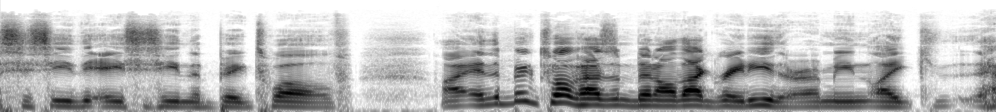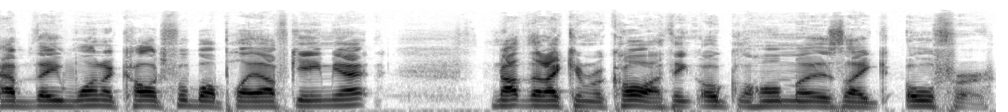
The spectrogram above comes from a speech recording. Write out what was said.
SEC, the ACC, and the Big Twelve, uh, and the Big Twelve hasn't been all that great either. I mean, like have they won a college football playoff game yet? Not that I can recall. I think Oklahoma is like over.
